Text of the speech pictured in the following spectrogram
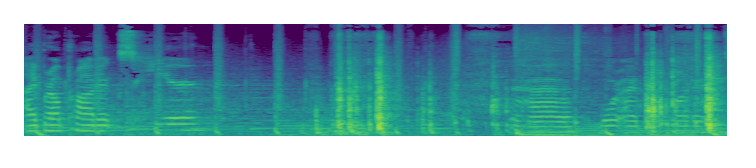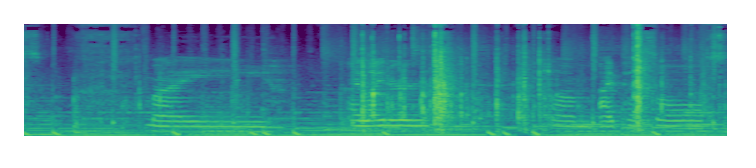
eyebrow products here. More eyebrow products. My eyeliner, um, eye pencils.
